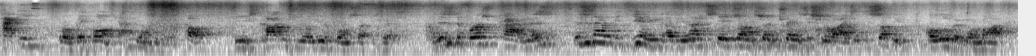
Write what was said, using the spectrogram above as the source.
khaki, or they call them khaki, only because of color, these cotton drill uniforms such as this. And this is the first pattern. This is, this is now the beginning of the United States Army starting to transitionalize into something a little bit more modern.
